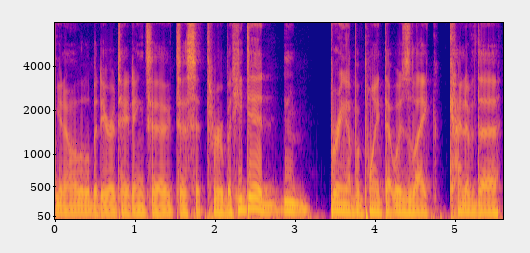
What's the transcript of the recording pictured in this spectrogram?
you know a little bit irritating to to sit through. But he did bring up a point that was like kind of the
